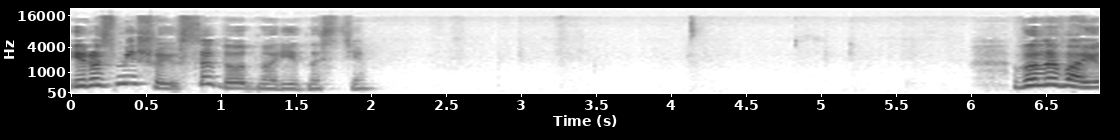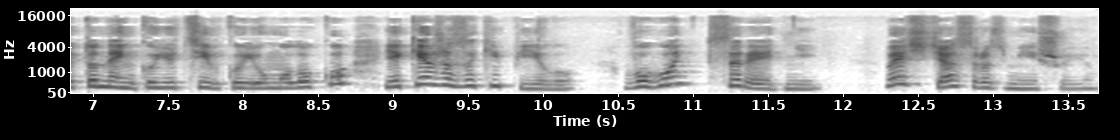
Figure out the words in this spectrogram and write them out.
і розмішую все до однорідності. Виливаю тоненькою цівкою молоко, яке вже закипіло, вогонь середній. Весь час розмішую.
